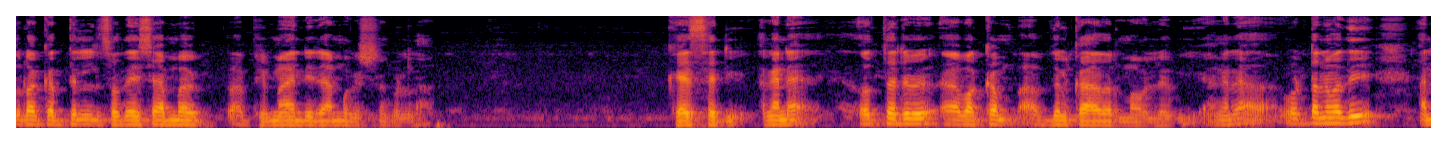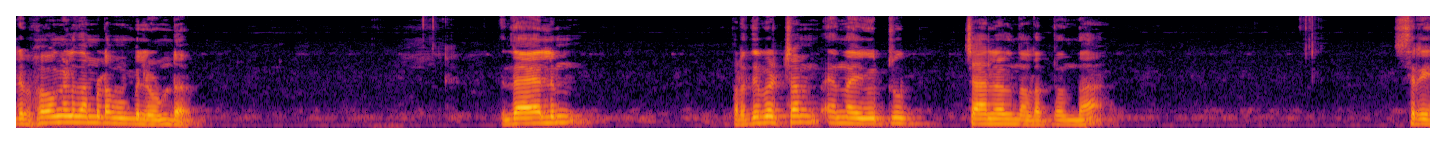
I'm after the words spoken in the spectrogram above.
തുടക്കത്തിൽ സ്വദേശാമ്മ അഭിമാനി രാമകൃഷ്ണപിള്ള കേസരി അങ്ങനെ ഒത്തിരി വക്കം അബ്ദുൽ ഖാദർ മൗലവി. അങ്ങനെ ഒട്ടനവധി അനുഭവങ്ങൾ നമ്മുടെ മുമ്പിലുണ്ട്. എന്തായാലും പ്രതിപക്ഷം എന്ന യൂട്യൂബ് ചാനൽ നടത്തുന്ന ശ്രീ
